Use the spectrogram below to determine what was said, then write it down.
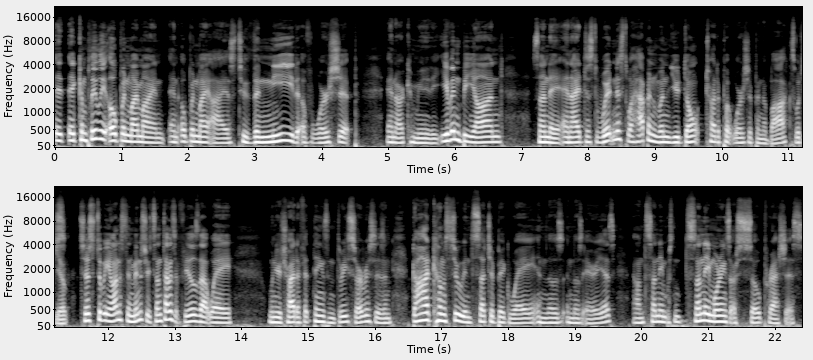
it, it completely opened my mind and opened my eyes to the need of worship in our community, even beyond Sunday. And I just witnessed what happened when you don't try to put worship in a box, which, Yep. just to be honest, in ministry, sometimes it feels that way when you're trying to fit things in three services. And God comes through in such a big way in those in those areas. On Sunday Sunday mornings are so precious,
